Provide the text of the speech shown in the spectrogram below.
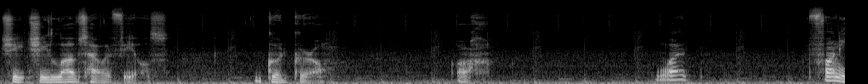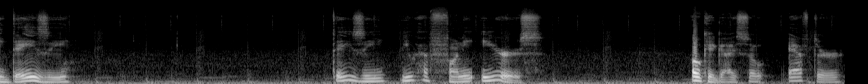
She, she loves how it feels. Good girl. Oh. What? Funny Daisy. Daisy, you have funny ears. Okay, guys, so after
